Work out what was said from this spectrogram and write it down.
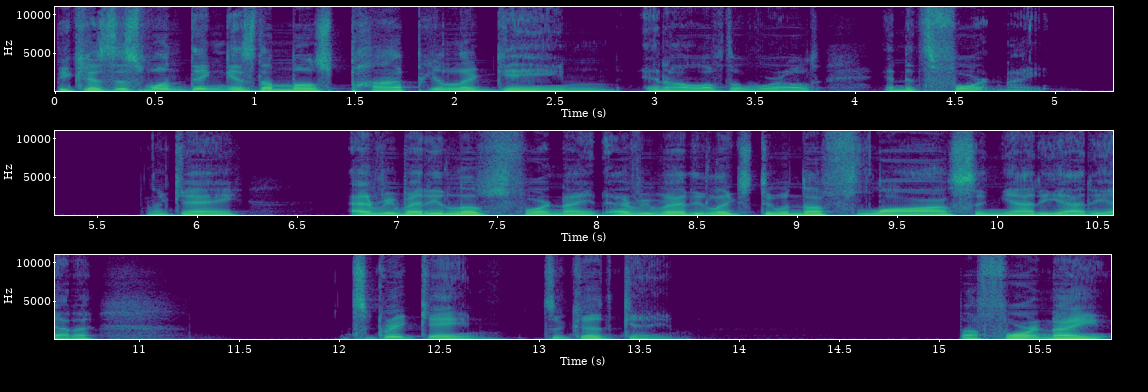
Because this one thing is the most popular game in all of the world, and it's Fortnite. Okay? Everybody loves Fortnite. Everybody likes doing the floss and yada, yada, yada. It's a great game. It's a good game. But Fortnite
